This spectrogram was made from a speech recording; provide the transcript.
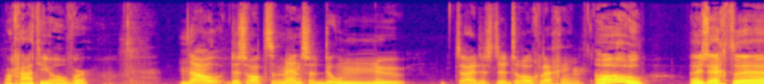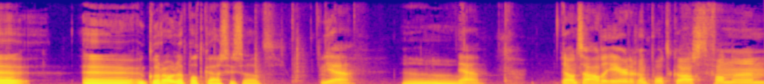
Waar gaat hij over? Nou, dus wat mensen doen nu tijdens de drooglegging. Oh, hij is echt eh, eh, een coronapodcast is dat. Ja, Oh. ja. Ja, want ze hadden eerder een podcast van... ehm,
